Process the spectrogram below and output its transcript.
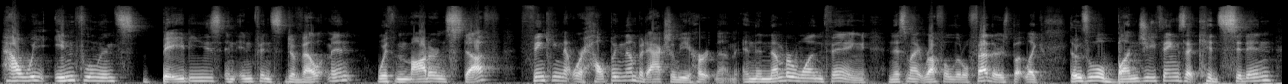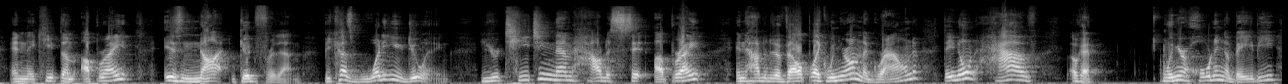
how we influence babies and infants' development with modern stuff, thinking that we're helping them, but actually we hurt them. And the number one thing, and this might ruffle little feathers, but like those little bungee things that kids sit in and they keep them upright is not good for them. Because what are you doing? You're teaching them how to sit upright and how to develop. Like when you're on the ground, they don't have, okay, when you're holding a baby,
